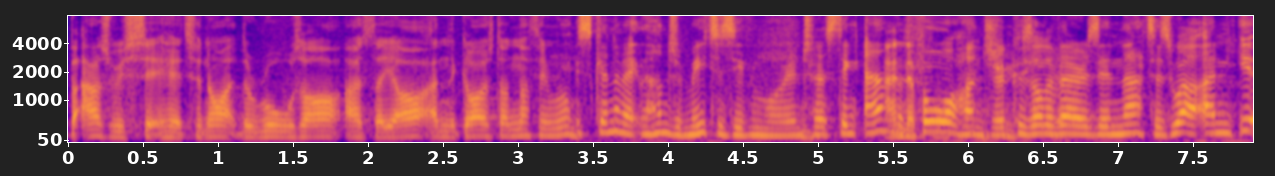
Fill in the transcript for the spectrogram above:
But as we sit here tonight, the rules are as they are and the guy's done nothing wrong. It's going to make the 100 metres even more interesting and, And the the 400 because Oliveira's in that as well. And you,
